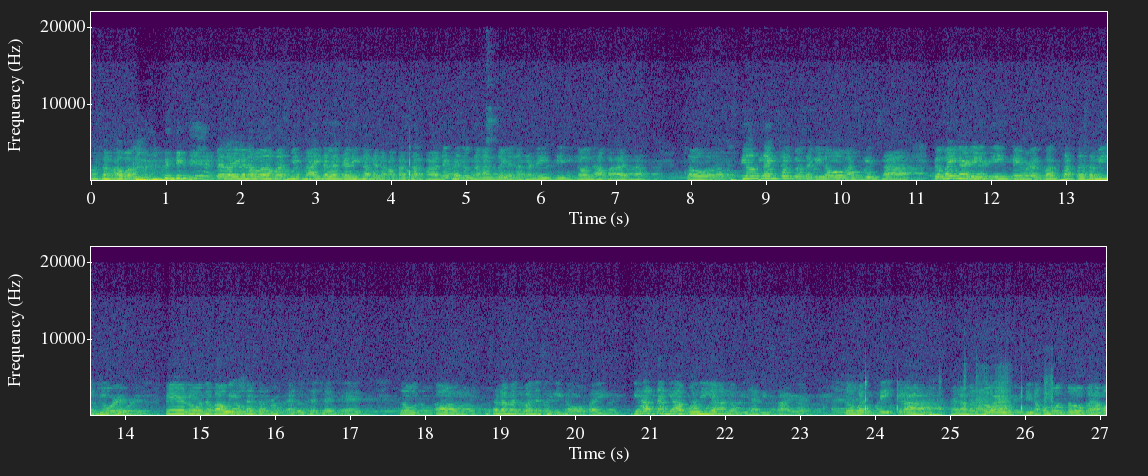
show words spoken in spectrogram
pasang awa. Pero yung na mga classmates, maay na lang galing na ka nakapasa ka. Daghan og nangandoy anak nga rating, ikaw na ka anak. So, still thankful ko sa Ginoo maskin sa gamay nga rating kay murag bagsak ta sa major, pero nabawi siya sa proof ed o sa gen ed. So, um, salamat ko na sa Ginoo kay gihatag gyapon niya atong gina-desire. So, one take ra. Salamat Lord. Hindi na kumotro. Kaya ako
